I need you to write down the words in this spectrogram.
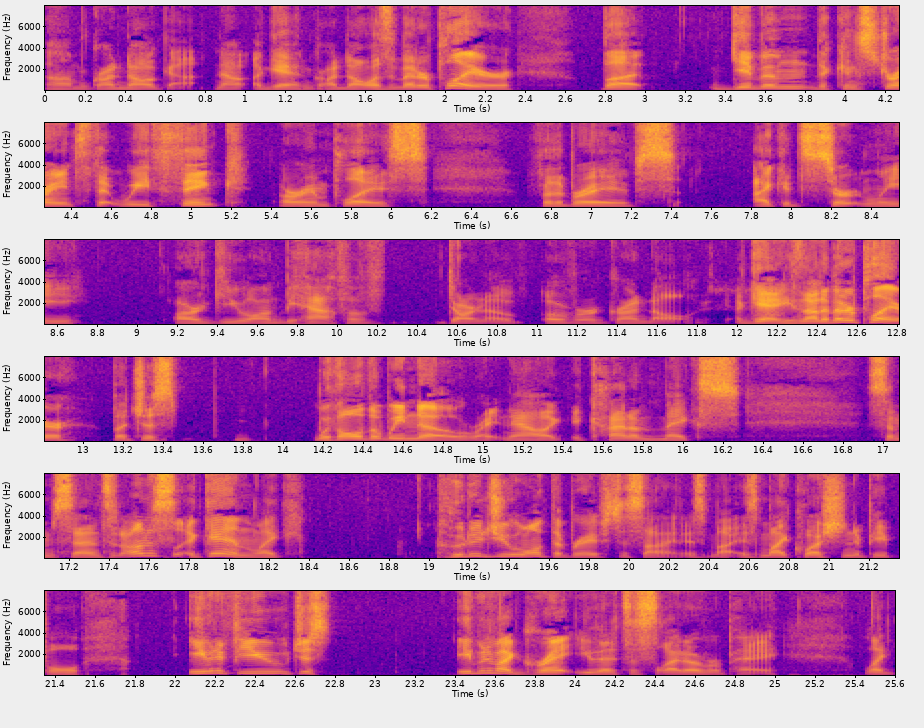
um, Grandal got. Now, again, Grandal is a better player, but given the constraints that we think are in place for the Braves, I could certainly argue on behalf of d'Arnaud over Grandal. Again, he's not a better player, but just with all that we know right now, it, it kind of makes some sense. And honestly, again, like who did you want the Braves to sign? Is my is my question to people. Even if you just, even if I grant you that it's a slight overpay, like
